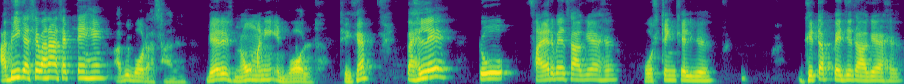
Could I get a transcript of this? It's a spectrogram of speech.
अभी कैसे बना सकते हैं? अभी बहुत आसान है। There is no money involve ठीक है? पहले तो फायरबेस आ गया है होस्टिंग के लिए। गिटअप पेजेस आ गया है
